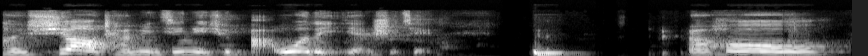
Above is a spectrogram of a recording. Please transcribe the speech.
很需要产品经理去把握的一件事情。然后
